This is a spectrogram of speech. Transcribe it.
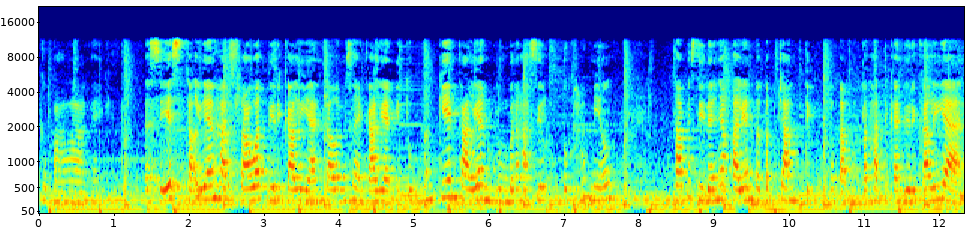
kepala kayak gitu. Sis kalian harus rawat diri kalian. Kalau misalnya kalian itu mungkin kalian belum berhasil untuk hamil tapi setidaknya kalian tetap cantik tetap memperhatikan diri kalian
